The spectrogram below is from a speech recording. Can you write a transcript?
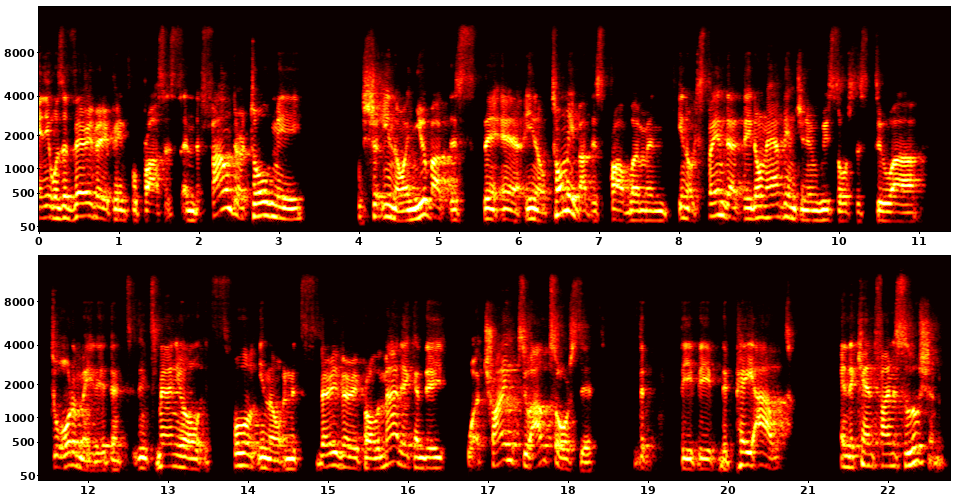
And it was a very, very painful process. And the founder told me, you know, I knew about this, uh, you know, told me about this problem and, you know, explained that they don't have the engineering resources to, uh, to automate it. And it's manual, it's full of, you know, and it's very, very problematic. And they were trying to outsource it, the, the, the, the pay out, and they can't find a solution.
